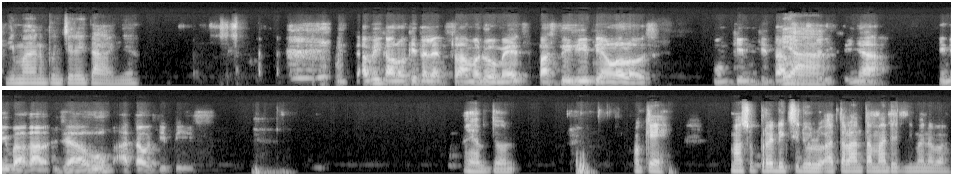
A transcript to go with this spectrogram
gimana pun ceritanya tapi kalau kita lihat selama dua match, pasti City yang lolos. Mungkin kita ya. prediksinya ini bakal jauh atau tipis. Ya betul. Oke, masuk prediksi dulu. Atalanta Madrid gimana bang?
